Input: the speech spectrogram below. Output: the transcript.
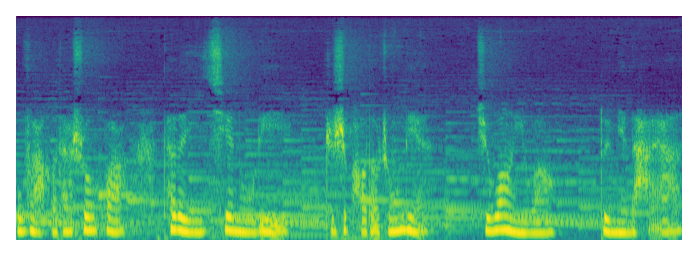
无法和他说话。他的一切努力，只是跑到终点，去望一望对面的海岸。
